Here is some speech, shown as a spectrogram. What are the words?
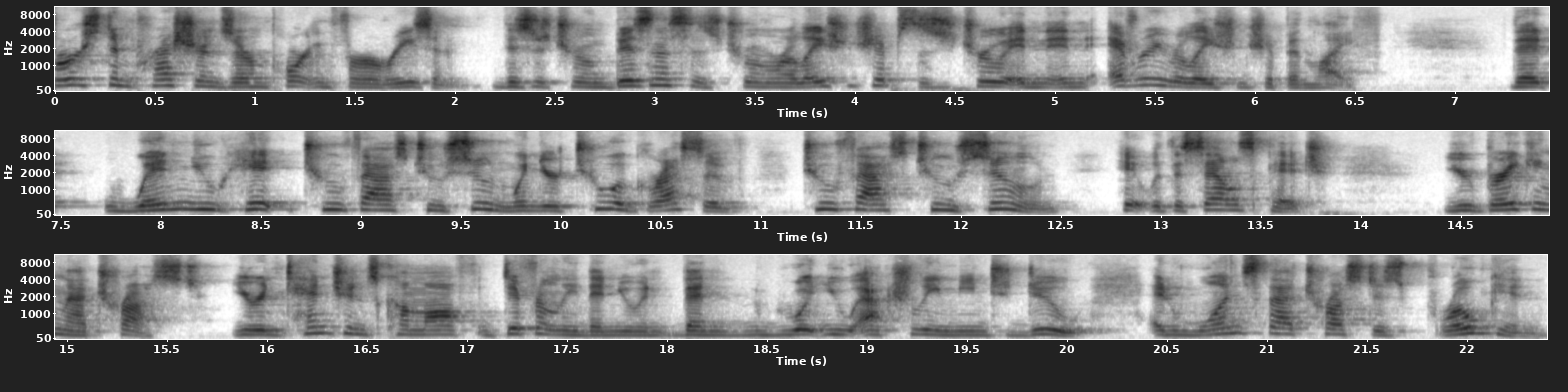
first impressions are important for a reason. This is true in business this is true in relationships this is true in in every relationship in life. That when you hit too fast too soon when you're too aggressive too fast too soon hit with the sales pitch you're breaking that trust. Your intentions come off differently than you than what you actually mean to do. And once that trust is broken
